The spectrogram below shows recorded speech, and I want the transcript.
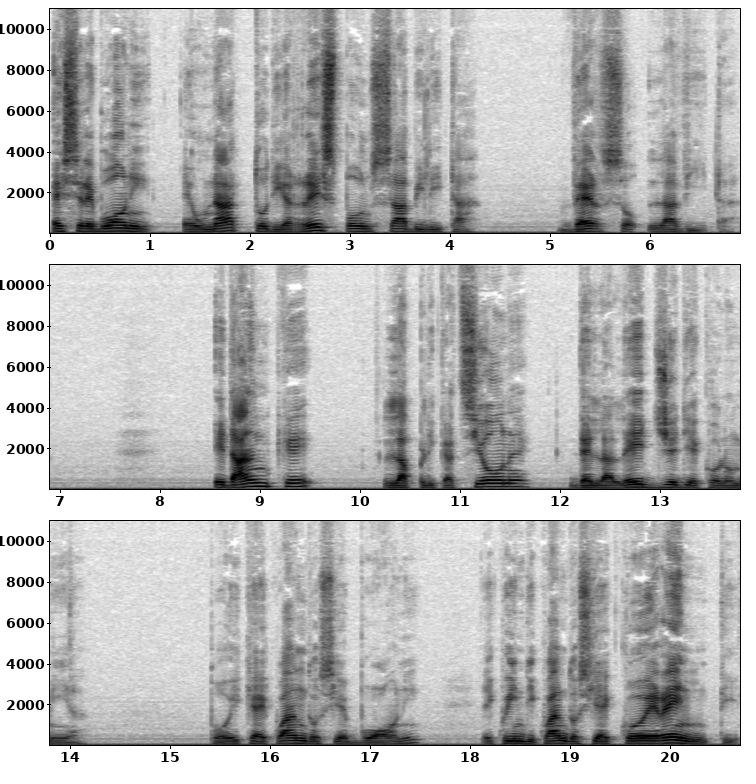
Essere buoni è un atto di responsabilità verso la vita ed anche l'applicazione della legge di economia, poiché quando si è buoni e quindi quando si è coerenti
